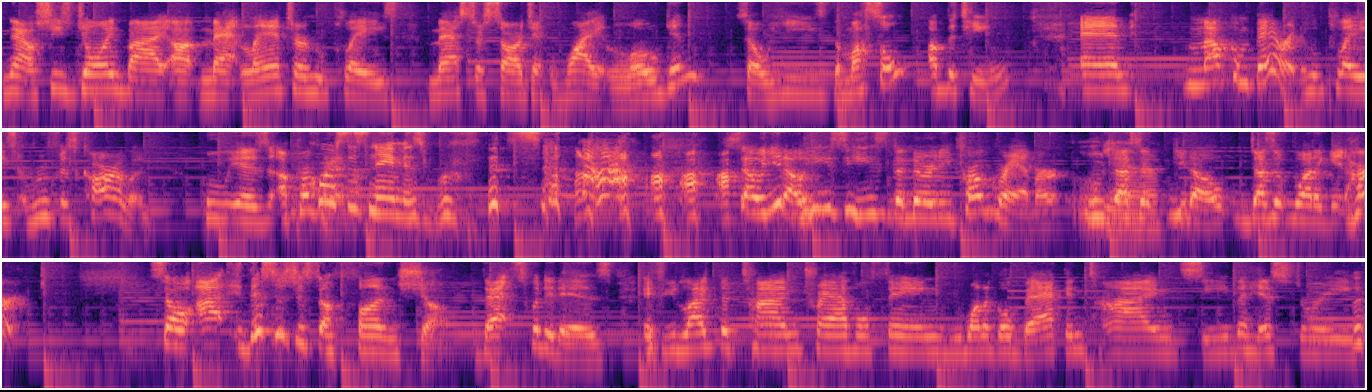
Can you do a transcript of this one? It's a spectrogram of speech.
Now, she's joined by uh, Matt Lanter, who plays Master Sergeant Wyatt Logan. So he's the muscle of the team. And Malcolm Barrett, who plays Rufus Carlin, who is a Of course, his name is Rufus. so you know he's he's the nerdy programmer who Yeah. doesn't you know doesn't want to get hurt. So I this is just a fun show. That's what it is. If you like the time travel thing, you want to go back in time, see the history, the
